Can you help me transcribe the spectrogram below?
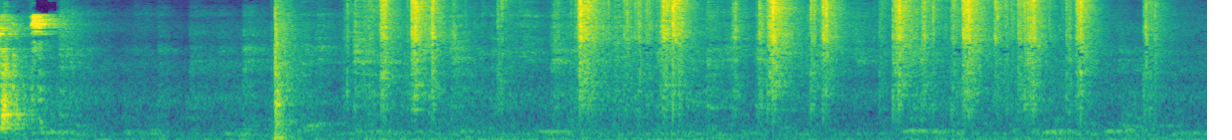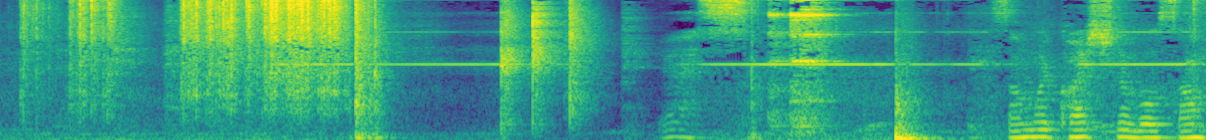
Eight. Yes. Some were questionable, some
